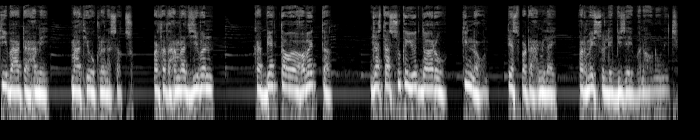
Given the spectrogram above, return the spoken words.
तीबाट हामी माथि उक्लन सक्छौँ। अर्थात् हाम्रा जीवनका व्यक्त वा अव्यक्त जस्ता सुकै युद्धहरू किन नहुन् त्यसबाट हामीलाई परमेश्वरले विजय बनाउनुहुनेछ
